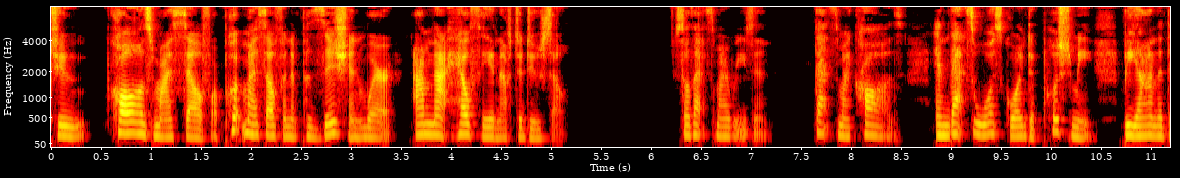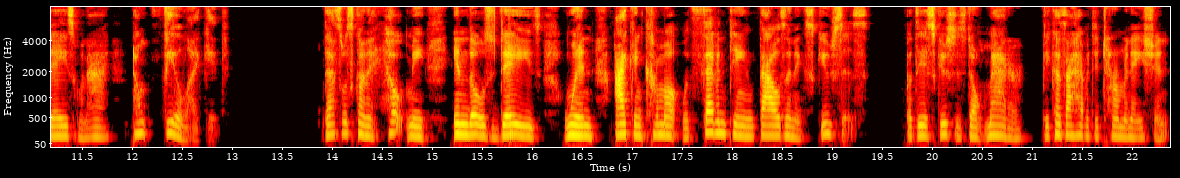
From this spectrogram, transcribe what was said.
to cause myself or put myself in a position where I'm not healthy enough to do so. So that's my reason. That's my cause. And that's what's going to push me beyond the days when I don't feel like it. That's what's going to help me in those days when I can come up with 17,000 excuses. But the excuses don't matter because I have a determination.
